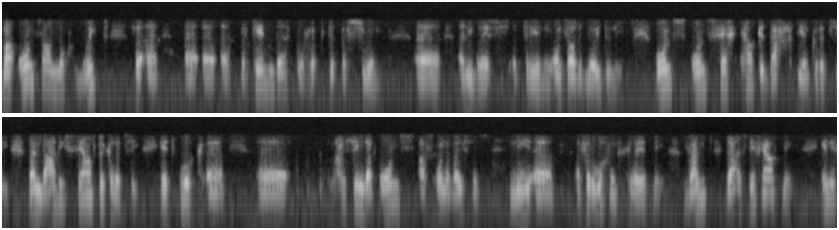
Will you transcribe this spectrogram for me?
Maar ons sal nog nooit vir 'n 'n 'n bekende korrupte persoon uh in die bres tree nie. Ons sal dit nooit doen nie. Ons ons veg elke dag teen korrupsie want daardie selfde korrupsie het ook uh uh gesien dat ons as onderwysers nie 'n uh, 'n verhoging gekry het nie want daar is nie geld nie. En die,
